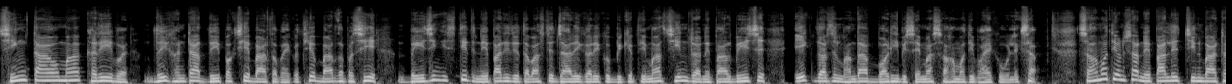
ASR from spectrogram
छिङताओमा करिब दुई घण्टा द्विपक्षीय वार्ता भएको थियो। वार्तापछि बेजिङ स्थित नेपाली दूतावासले जारी गरेको विज्ञप्तिमा चीन र नेपालबीच एक दर्जनभन्दा बढी विषयमा सहमति भएको उल्लेख छ। सहमति अनुसार नेपालले चीनबाट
